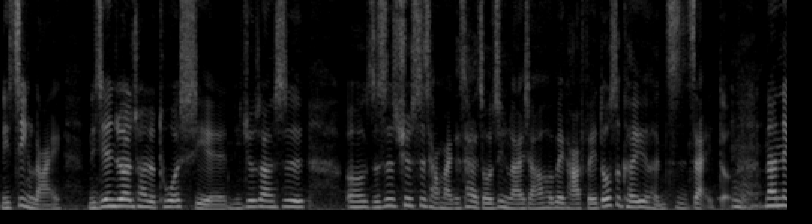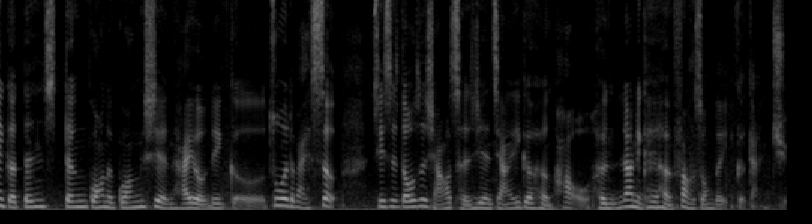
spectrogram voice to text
你进来，你今天就算穿着拖鞋，你就算是呃，只是去市场买个菜走进来，想要喝杯咖啡，都是可以很自在的。嗯、那那个灯灯光的光线，还有那个座位的摆设，其实都是想要呈现这样一个很好、很让你可以很放松的一个感觉。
